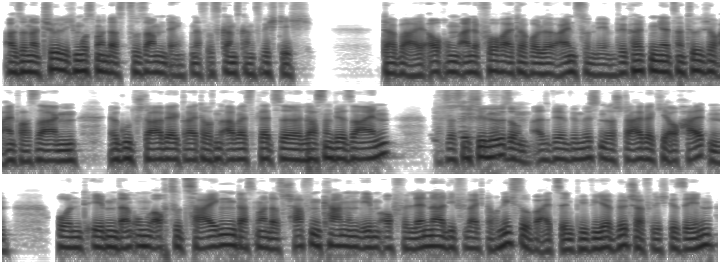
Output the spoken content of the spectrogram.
Also natürlich muss man das zusammendenken. Das ist ganz, ganz wichtig dabei, auch um eine Vorreiterrolle einzunehmen. Wir könnten jetzt natürlich auch einfach sagen, ja gut, Stahlwerk, 3000 Arbeitsplätze lassen wir sein. Das ist nicht die Lösung. Also wir, wir müssen das Stahlwerk hier auch halten. Und eben dann, um auch zu zeigen, dass man das schaffen kann, um eben auch für Länder, die vielleicht noch nicht so weit sind wie wir, wirtschaftlich gesehen,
